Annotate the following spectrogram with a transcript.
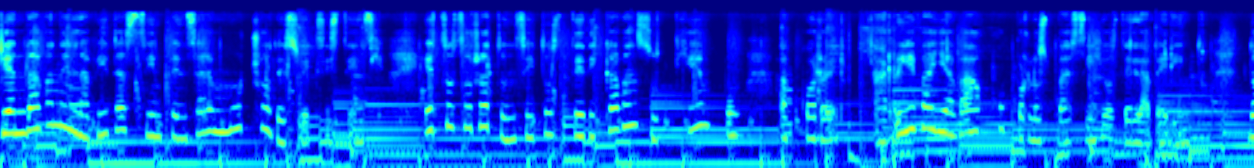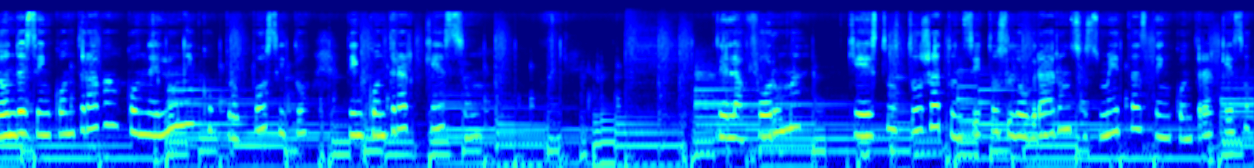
y andaban en la vida sin pensar mucho de su existencia. Estos dos ratoncitos dedicaban su tiempo a correr arriba y abajo por los pasillos del laberinto, donde se encontraban con el único propósito de encontrar queso de la forma que estos dos ratoncitos lograron sus metas de encontrar queso.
